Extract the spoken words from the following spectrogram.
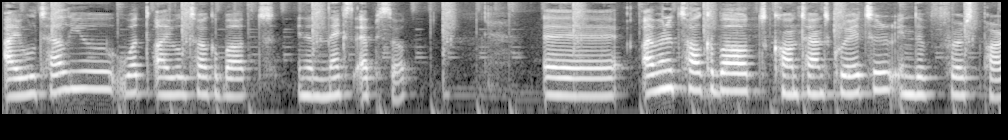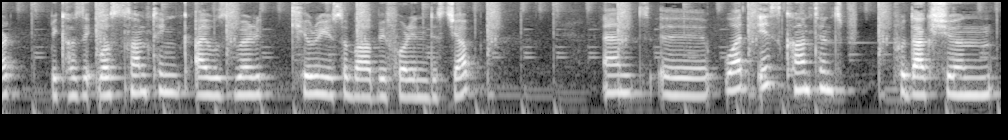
I will tell you what I will talk about in the next episode. Uh, I want to talk about content creator in the first part because it was something I was very curious about before in this job. And uh, what is content production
